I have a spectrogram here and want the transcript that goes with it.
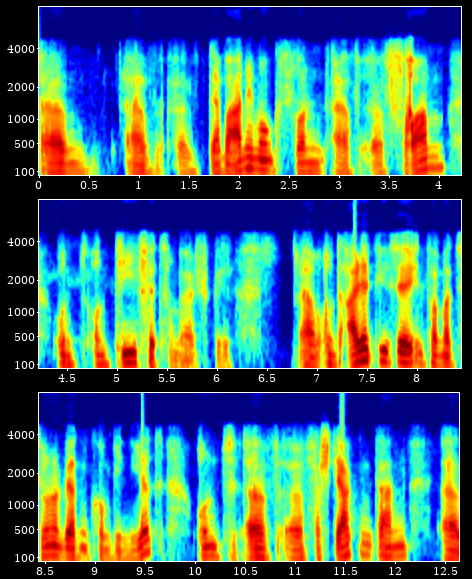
ähm, äh, der Wahrnehmung von äh, Form und, und Tiefe zum Beispiel. Äh, und alle diese Informationen werden kombiniert und äh, verstärken dann äh,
